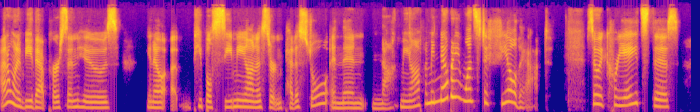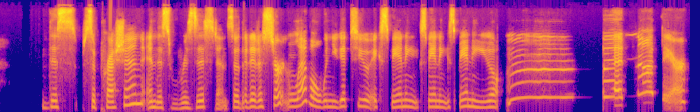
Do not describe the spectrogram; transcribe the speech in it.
I don't want to be that person who's you know, uh, people see me on a certain pedestal and then knock me off. I mean, nobody wants to feel that. So it creates this this suppression and this resistance so that at a certain level when you get to expanding expanding expanding you go mm, but not there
